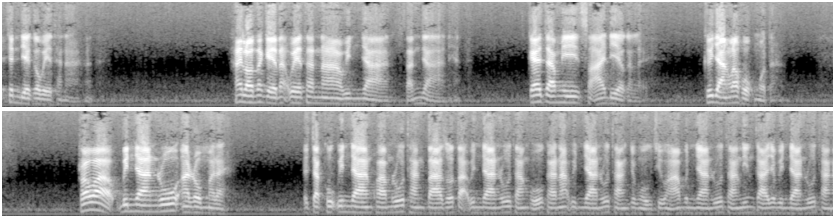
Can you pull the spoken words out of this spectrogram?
ท เช่นเดียวกับเวทนา ให้เราสังเกตนะเวทนาวิญญาณ สัญญาเนี่ยแกจะมีสายเดียวกันเลย คืออย่างละหกหมดนะ เพราะว่าวิญญาณรู้อารมณ์อะไรจักขุวิญญาณความรู้ทางตาโสตวิญญาณรู้ทางหูคานะวิญญาณรู้ทางจมูกชิวหาวิญญาณรู้ทางลิ้นกายวิญญาณรู้ทาง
